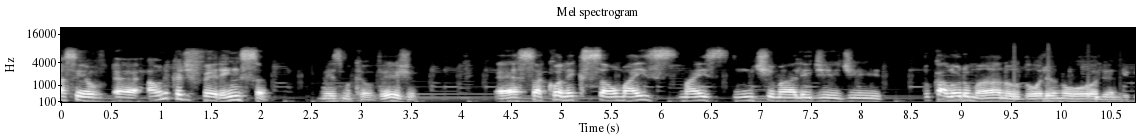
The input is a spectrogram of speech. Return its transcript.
assim, eu, é, a única diferença mesmo que eu vejo é essa conexão mais, mais íntima ali de, de, do calor humano, do olho no olho ali.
